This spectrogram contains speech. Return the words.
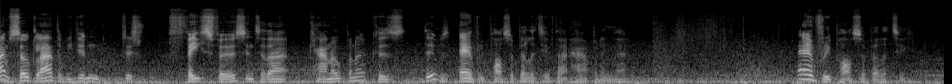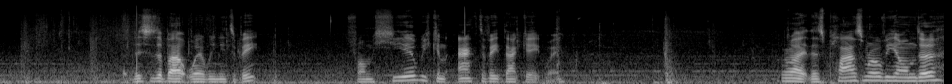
I'm so glad that we didn't just face first into that can opener, because there was every possibility of that happening there. Every possibility. But this is about where we need to be. From here, we can activate that gateway. Right, there's plasma over yonder,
